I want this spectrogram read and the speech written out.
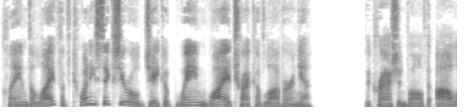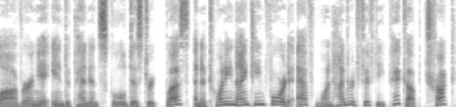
claimed the life of 26 year old Jacob Wayne Wiatrek of La Vernia. The crash involved a La Vernia Independent School District bus and a 2019 Ford F 150 pickup truck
